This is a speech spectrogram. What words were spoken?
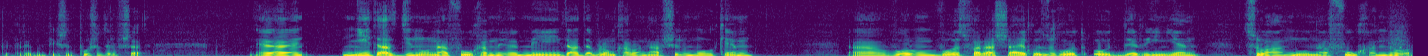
как Рэбб пишет, пошет пшат Нитас дину на фухам мейта добром харонав шельмокем ворум воз фарашайхус год от дериньен цуану на фуха нор.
